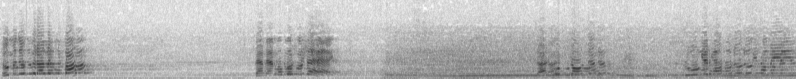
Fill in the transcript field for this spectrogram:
Tummen upp för allihopa. Vem ska vara först iväg? Där går starten. Roger Haslund vill ha med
